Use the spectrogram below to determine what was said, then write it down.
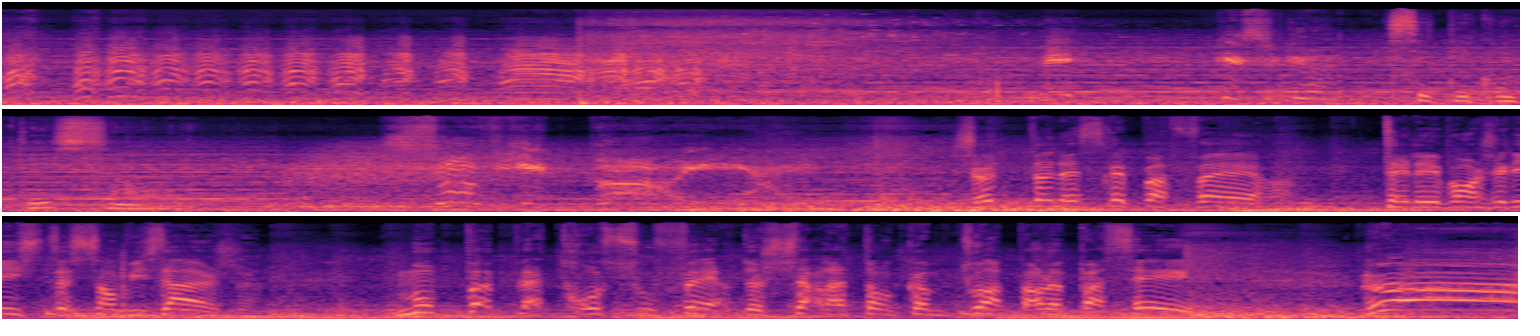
Mais qu'est-ce que... C'était compté sans. Soviet Boy Je ne te laisserai pas faire, télévangéliste sans visage. Mon peuple a trop souffert de charlatans comme toi par le passé. Ah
